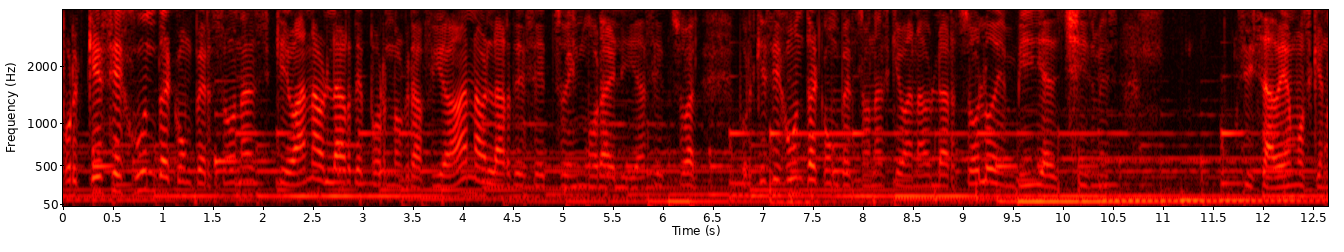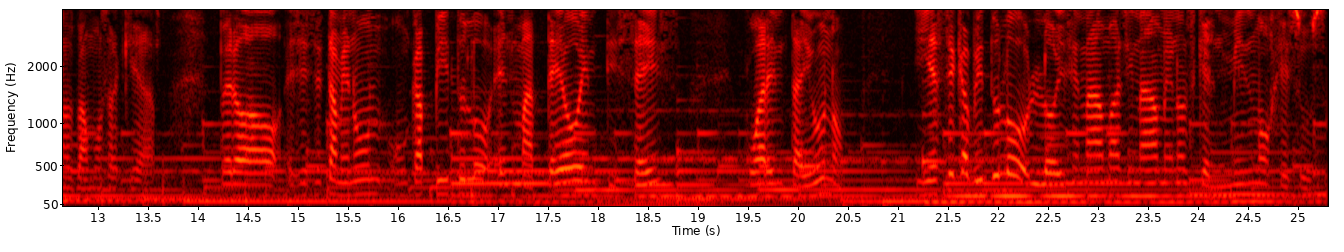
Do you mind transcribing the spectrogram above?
¿Por qué se junta con personas que van a hablar de pornografía, van a hablar de sexo e inmoralidad sexual? ¿Por qué se junta con personas que van a hablar solo de envidia, de chismes, si sabemos que nos vamos a quedar? Pero existe también un, capítulo en Mateo 26, 41. Y este capítulo lo dice nada más y nada menos que el mismo Jesús.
